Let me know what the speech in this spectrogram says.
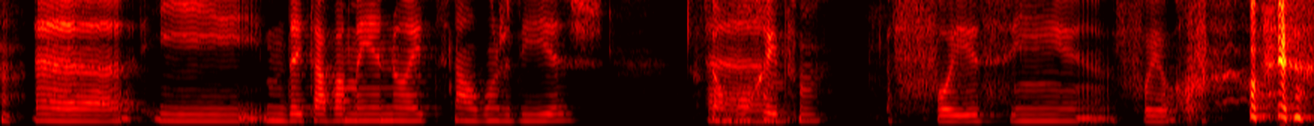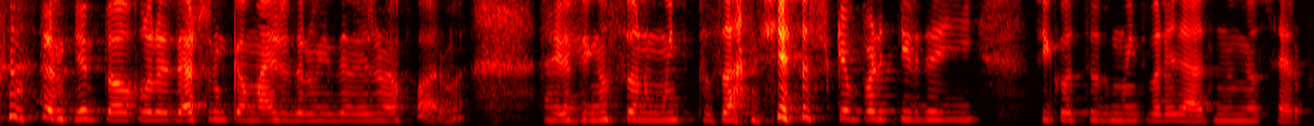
uh, e me deitava à meia-noite em alguns dias. Isso é um bom ritmo. Foi assim, foi horror, absolutamente horroroso. Eu acho que nunca mais dormi da mesma forma. Sim. Eu tinha um sono muito pesado e acho que a partir daí ficou tudo muito baralhado no meu cérebro.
